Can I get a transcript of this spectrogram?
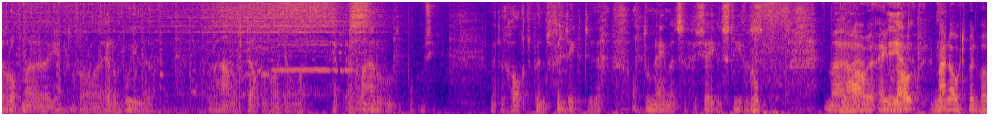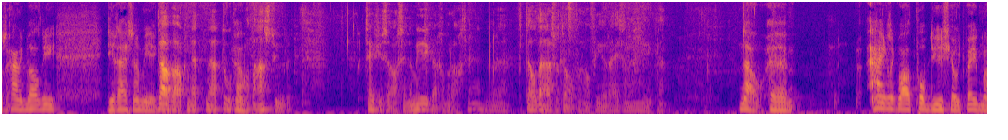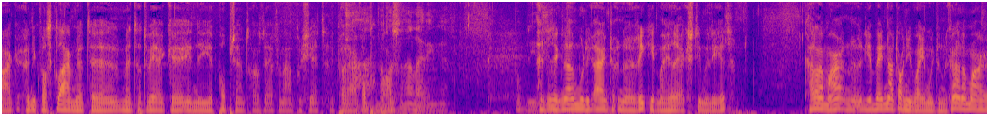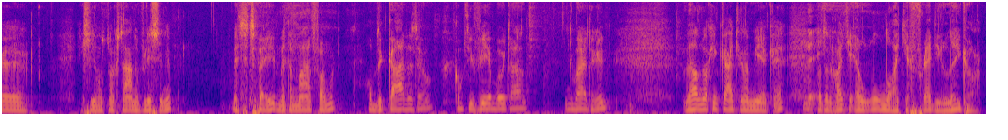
Zeg Rob, maar eh, je hebt toch wel hele boeiende verhalen verteld over wat je allemaal hebt ervaren rond die popmuziek. Met het hoogtepunt vind ik de, op tournee met Shaken Stevens. Maar, nou, eh, ja, d- mijn hoogtepunt was eigenlijk wel die, die reis naar Amerika. Daar wou ik net naartoe Oh. op aansturen. Het heeft je zelfs in Amerika gebracht. Hè? Eh, vertel daar eens wat over, over je reis naar Amerika. Nou, ehm, eigenlijk wou ik Pop Dier Show 2 maken. En ik was klaar met, eh, met dat werk eh, in die popcentra als de FNA Pochet. En ik was eigenlijk Ah, dat opgebouwd. was de aanleiding. Ja. En toen dacht ik, nou dan moet ik eigenlijk... En uh, Ricky heeft mij heel erg gestimuleerd. Ga dan maar. Eh, je weet nou toch niet wat je moet doen. Ga dan maar... ik zie ons nog staan in Vlissingen. Met z'n tweeën, met een maat van me. Op de kade zo. Komt die veerboot aan. Waar erin. We hadden nog geen kaartje naar Amerika, hè. Nee. Want dan had je in Londen had je Freddie Laker.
